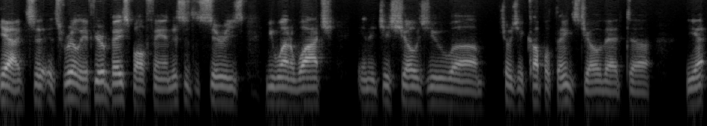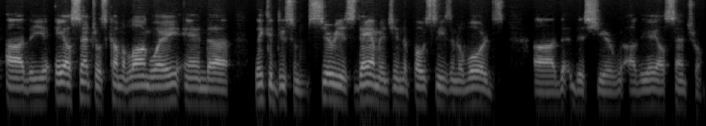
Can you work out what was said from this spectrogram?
Yeah, it's it's really if you're a baseball fan, this is the series you want to watch, and it just shows you uh, shows you a couple things, Joe. That uh, the uh, the AL Central's come a long way, and uh, they could do some serious damage in the postseason awards uh, th- this year. Uh, the AL Central.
